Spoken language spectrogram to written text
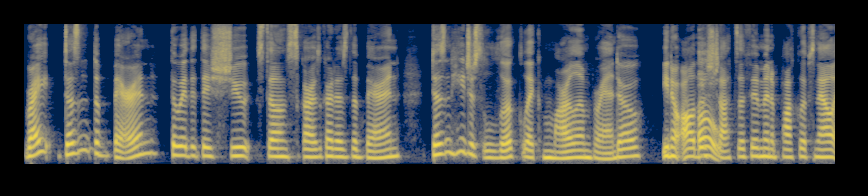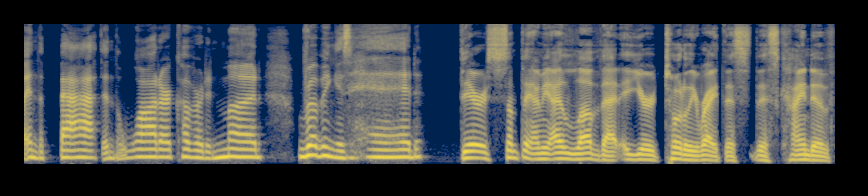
Right? Doesn't the Baron, the way that they shoot Stellan Skarsgård as the Baron, doesn't he just look like Marlon Brando? You know, all those Oh. shots of him in Apocalypse Now in the bath, in the water, covered in mud, rubbing his head. There's something, I mean, I love that. You're totally right. This, this kind of,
